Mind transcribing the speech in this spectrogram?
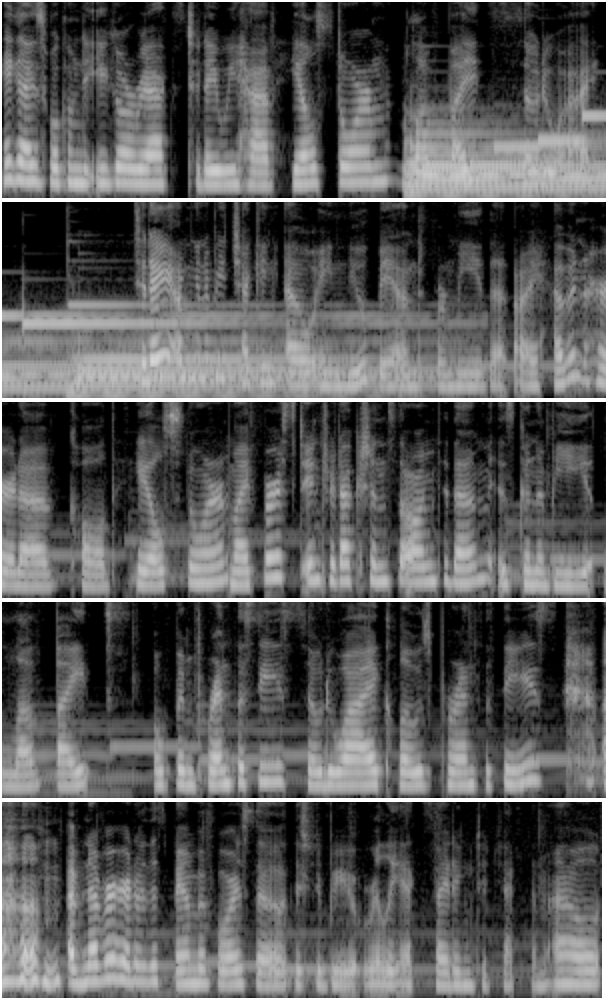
Hey guys, welcome to E-Girl Reacts. Today we have Halestorm, Love Bites, So Do I. Today I'm going to be checking out a new band for me that I haven't heard of called Halestorm. My first introduction song to them is going to be Love Bites open parentheses, so do I, close parentheses. Um, I've never heard of this band before, so this should be really exciting to check them out.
